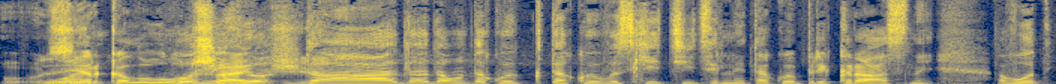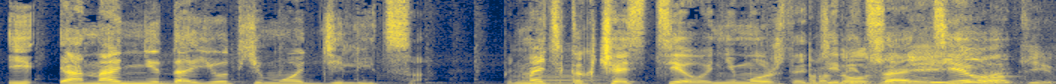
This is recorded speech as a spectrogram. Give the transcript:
Он- зеркало он её- улучшающее. да, да, да, он такой, такой восхитительный, такой прекрасный. Вот, и она не дает ему отделиться. Понимаете, как часть тела не может отделиться от тела. руки.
